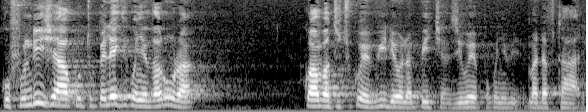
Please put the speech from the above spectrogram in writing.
Kufundisha hakutupeleki kwenye dharura kwamba tuchukue video na picha ziwepo kwenye madaftari.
